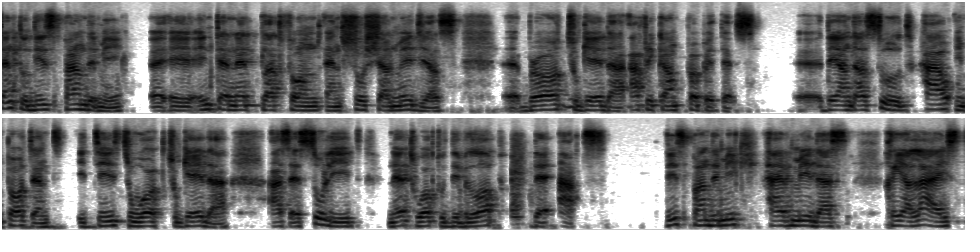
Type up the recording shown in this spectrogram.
thanks to this pandemic internet platforms and social medias uh, brought together African puppeteers. Uh, they understood how important it is to work together as a solid network to develop the arts. This pandemic have made us realize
